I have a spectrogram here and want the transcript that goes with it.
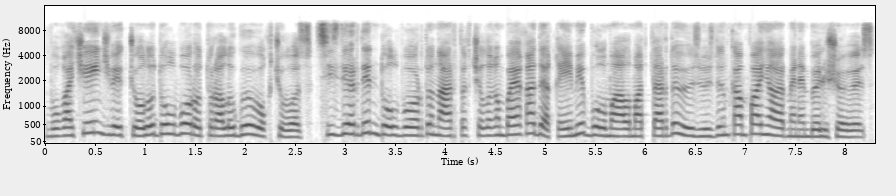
буга чейин жибек жолу долбоору тууралуу көп укчубуз сиздердин долбоордун артыкчылыгын байкадык эми бул маалыматтарды өзүбүздүн компаниялар менен бөлүшөбүз.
